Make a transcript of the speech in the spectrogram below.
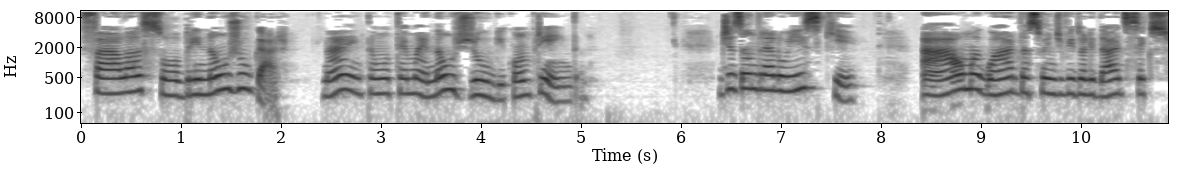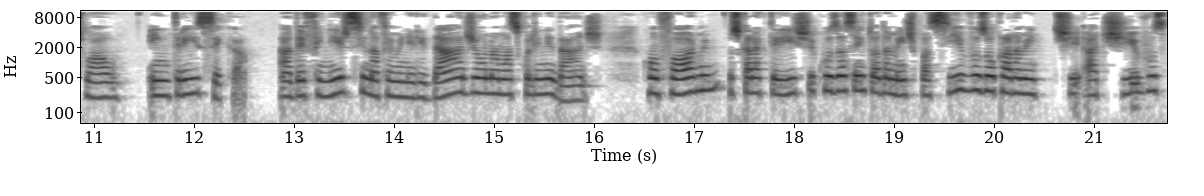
fala sobre não julgar. Né? Então o tema é não julgue, compreenda. Diz André Luiz que a alma guarda sua individualidade sexual intrínseca a definir-se na feminilidade ou na masculinidade, conforme os característicos acentuadamente passivos ou claramente ativos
